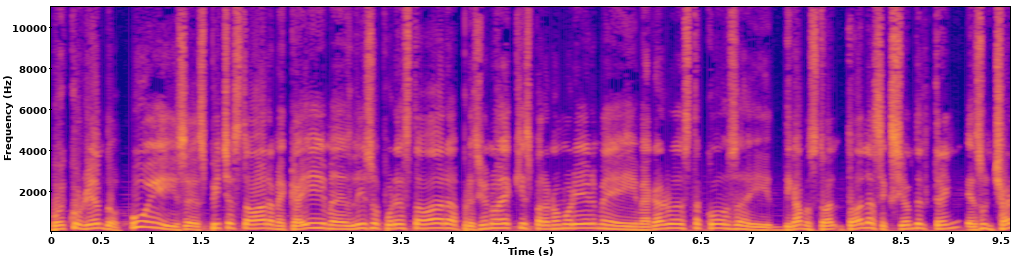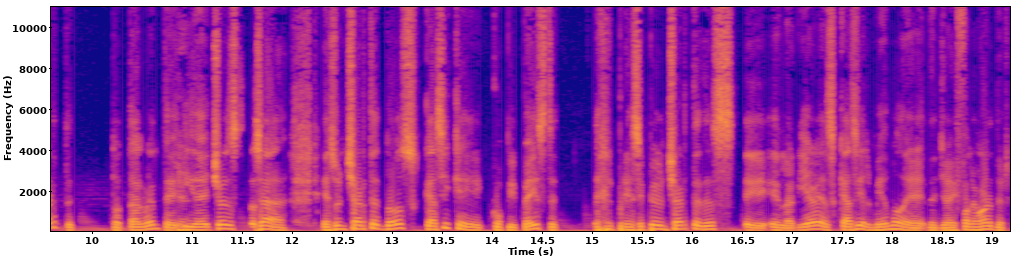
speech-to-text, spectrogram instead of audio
voy corriendo, uy, se despicha esta vara, me caí, me deslizo por esta vara, presiono X para no morirme y me agarro de esta cosa y digamos, toda, toda la sección del tren es un charted totalmente. Y de hecho es, o sea, es un charted 2 casi que copy-pasted. El principio de un charted es eh, en la nieve es casi el mismo de, de Jedi Fallen Order.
